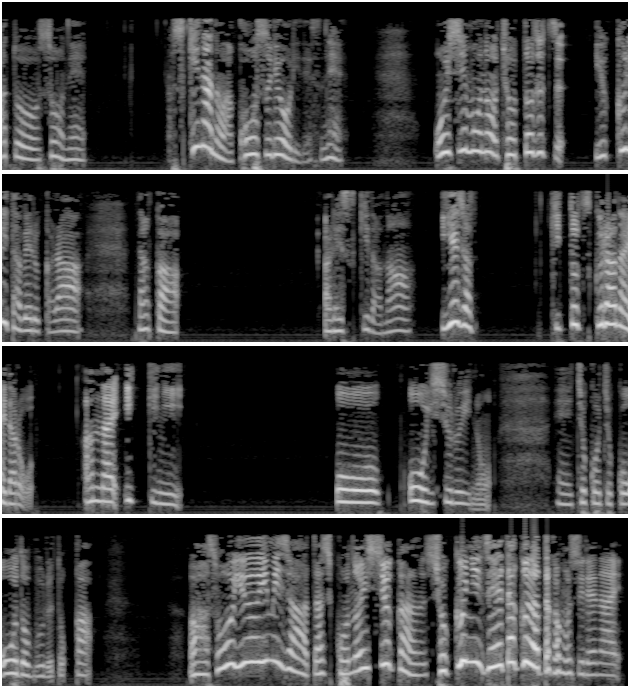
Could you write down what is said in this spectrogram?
あと、そうね。好きなのはコース料理ですね。美味しいものをちょっとずつ、ゆっくり食べるから、なんか、あれ好きだな。家じゃきっと作らないだろう。あんな一気に、お多い種類の、えー、ちょこちょこオードブルとか。あそういう意味じゃ、私この一週間、食に贅沢だったかもしれない。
